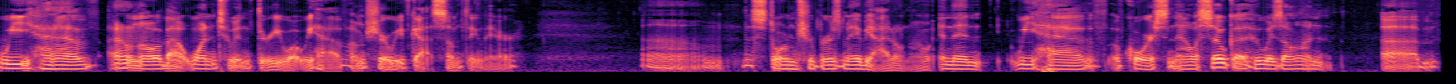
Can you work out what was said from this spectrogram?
we have, I don't know about one, two, and three what we have. I'm sure we've got something there. Um, the stormtroopers, maybe, I don't know. And then we have, of course, now Ahsoka, who is on um,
